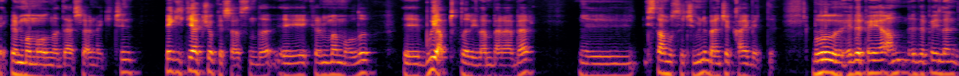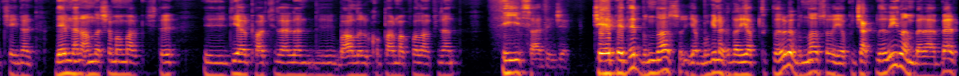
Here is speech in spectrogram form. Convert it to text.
Ekrem İmamoğlu'na ders vermek için? Pek ihtiyaç yok esasında. Ee, Ekrem İmamoğlu e, bu yaptıklarıyla beraber e, İstanbul seçimini bence kaybetti. Bu HDP'ye HDP ile şeyden demden anlaşamamak işte e, diğer partilerle e, bağları koparmak falan filan değil sadece. CHP'de bundan sonra bugüne kadar yaptıkları ve bundan sonra yapacaklarıyla beraber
